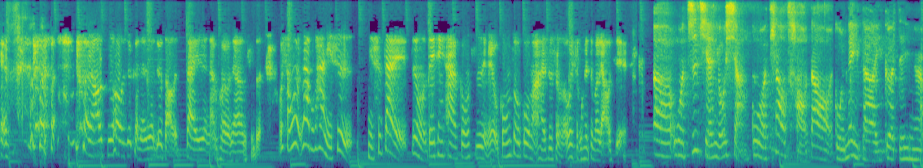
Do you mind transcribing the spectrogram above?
验，然后之后就可能就找了下一任男朋友那样子的。我想问，那不怕你是你是在这种 dating app 公司里面有工作过吗？还是什么？为什么会这么了解？呃，我之前有想过跳槽到国内的一个 dating app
